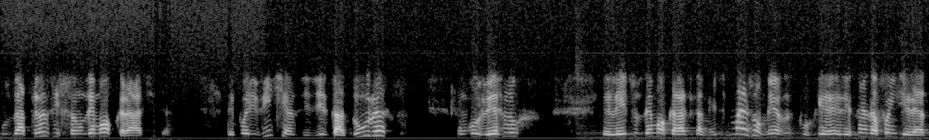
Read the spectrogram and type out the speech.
o da transição democrática. Depois de 20 anos de ditadura, um governo eleito democraticamente, mais ou menos, porque a eleição ainda foi indireta,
